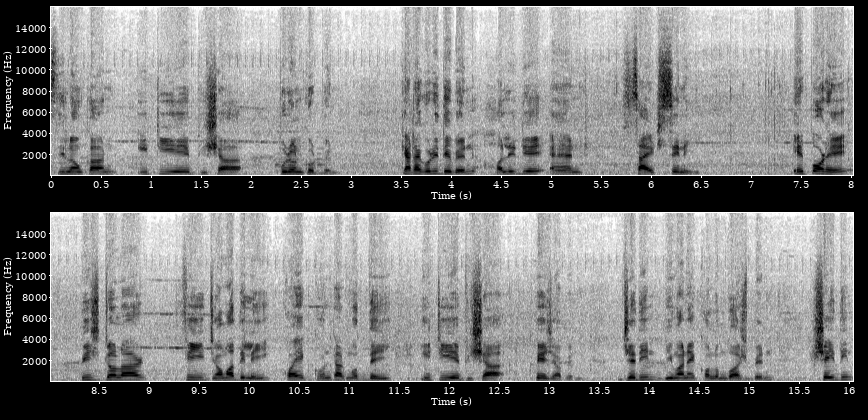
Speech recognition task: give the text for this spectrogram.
শ্রীলঙ্কান ইটিএ ভিসা পূরণ করবেন। ক্যাটাগরি দেবেন হলিডে অ্যান্ড সাইট সিনিং এরপরে বিশ ডলার ফি জমা দিলেই কয়েক ঘণ্টার মধ্যেই ইটিএ ভিসা পেয়ে যাবেন। যেদিন বিমানে কলম্বো আসবেন, সেই দিন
